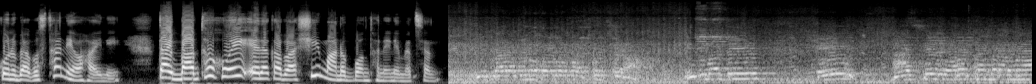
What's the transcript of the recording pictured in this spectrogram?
কোনো ব্যবস্থা নেওয়া হয়নি। তাই বাধ্য হয়ে এলাকাবাসী মানববন্ধনে নেমেছেন। ইতিমধ্যে এই আজকের অবস্থানটা আমরা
